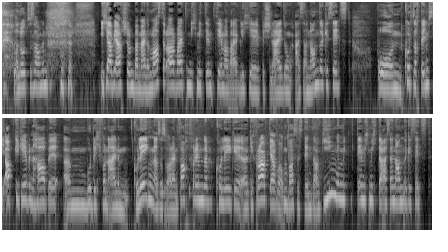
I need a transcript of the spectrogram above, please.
Hallo zusammen. Ich habe ja auch schon bei meiner Masterarbeit mich mit dem Thema weibliche Beschneidung auseinandergesetzt und kurz nachdem ich sie abgegeben habe, ähm, wurde ich von einem Kollegen, also es war ein fachfremder Kollege, äh, gefragt, ja, um was es denn da ging, mit dem ich mich da auseinandergesetzt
